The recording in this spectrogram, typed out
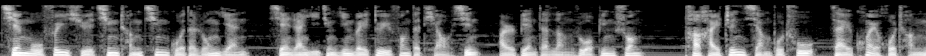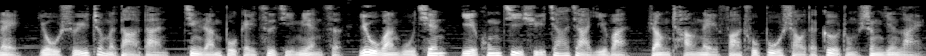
千木飞雪倾城倾国的容颜，显然已经因为对方的挑衅而变得冷若冰霜。他还真想不出，在快活城内有谁这么大胆，竟然不给自己面子。六万五千，夜空继续加价一万，让场内发出不少的各种声音来，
